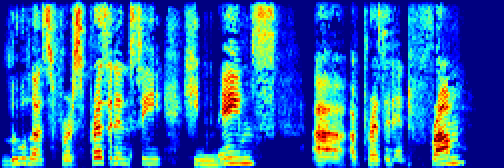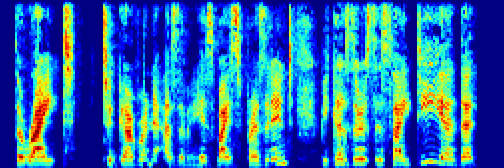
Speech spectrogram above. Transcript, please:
Lula's first presidency, he names uh, a president from the right to govern as a, his vice president because there's this idea that,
